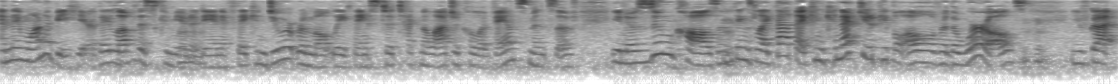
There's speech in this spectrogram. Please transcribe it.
and they want to be here. They love this community, mm-hmm. and if they can do it remotely, thanks to technological advancements of you know Zoom calls and mm-hmm. things like that, that can connect you to people all over the world, mm-hmm. you've got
